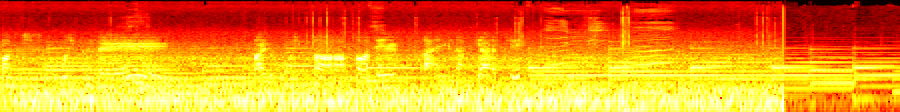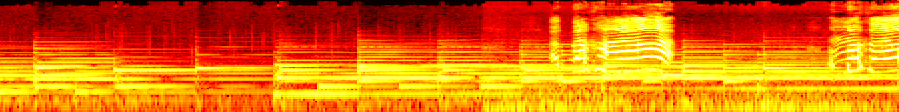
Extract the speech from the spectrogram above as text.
아빠. 지수 보고 싶은데 빨리 보고 싶다. 아빠가 내일 빨리 갈게, 알았지? 아빠 가! 엄마 가!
